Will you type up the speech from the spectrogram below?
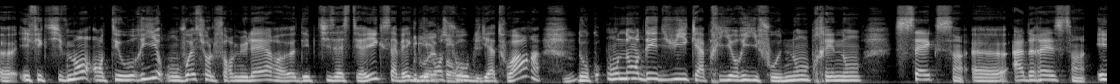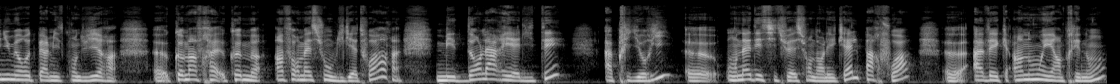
euh, effectivement en théorie, on voit sur le formulaire des petits astérix avec Tout des mentions obligatoires. Mhm. Donc on en déduit qu'a priori, il faut nom, prénom, sexe, euh, adresse et numéro de permis de conduire euh, comme infra- comme information obligatoire, mais dans la réalité, a priori, euh, on a des situations dans lesquelles, parfois, euh, avec un nom et un prénom,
